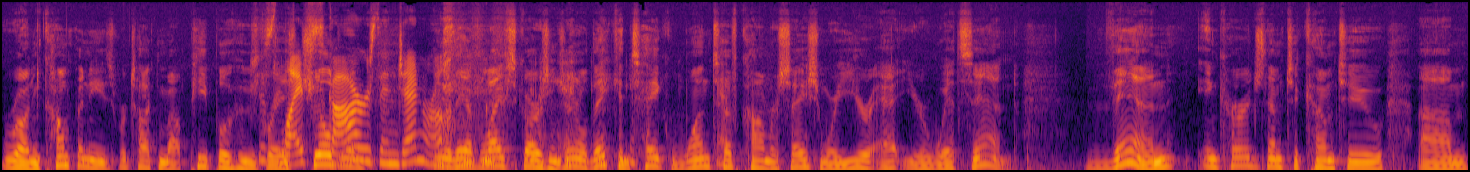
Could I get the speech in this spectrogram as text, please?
run companies, we're talking about people who've Just raised life children. scars in general. You know, they have life scars in general. They can take one tough conversation where you're at your wits' end. Then encourage them to come to um,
